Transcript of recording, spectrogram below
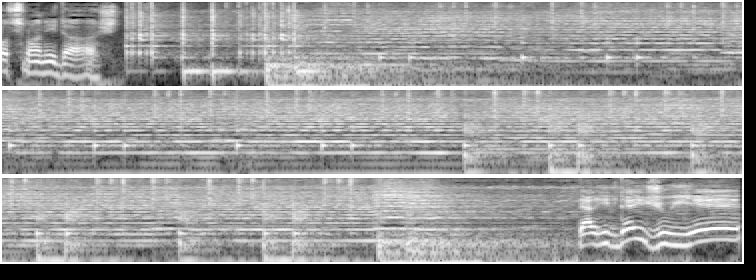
عثمانی داشت. در 17 ژوئیه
